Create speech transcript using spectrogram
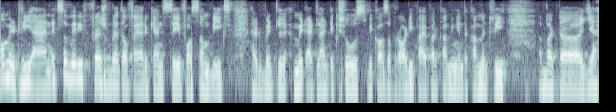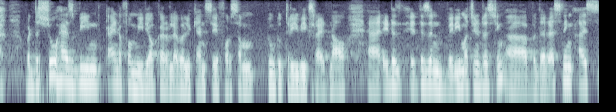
commentary and it's a very fresh breath of air you can say for some weeks at mid, mid-atlantic shows because of roddy piper coming in the commentary. But uh, yeah but the show has been kind of a mediocre level you can say for some two to three weeks right now. And it is it isn't very much interesting uh, but the wrestling is,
